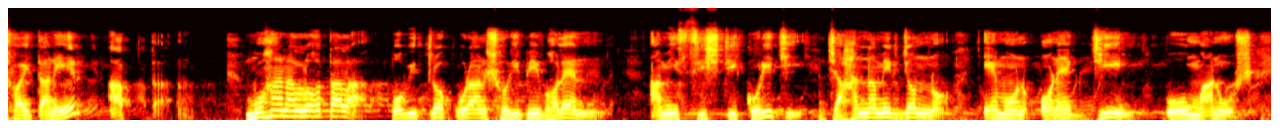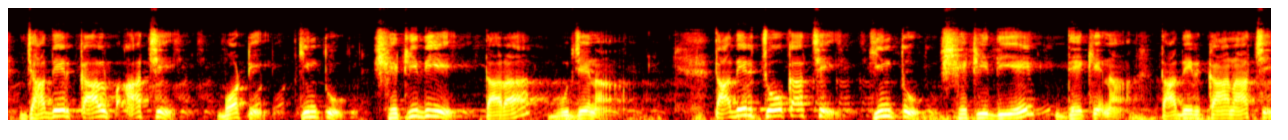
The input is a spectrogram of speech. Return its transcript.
শয়তানের আত্মা। মহান আল্লাহ তালা পবিত্র কোরআন শরীফে বলেন, আমি সৃষ্টি করেছি জাহান্নামের জন্য এমন অনেক জিন ও মানুষ, যাদের কাল্প আছে বটে, কিন্তু সেটি দিয়ে তারা বুঝে না। তাদের চোখ আছে, কিন্তু সেটি দিয়ে দেখে না। তাদের কান আছে,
